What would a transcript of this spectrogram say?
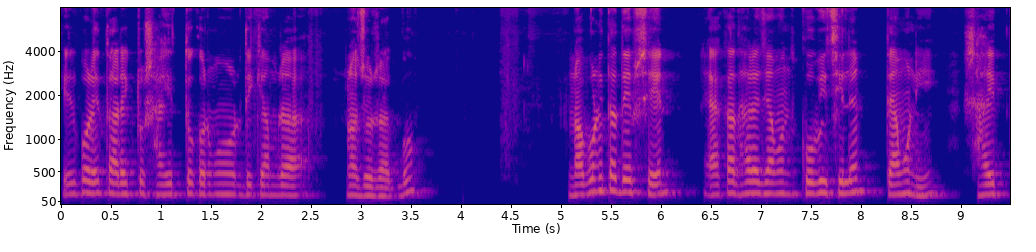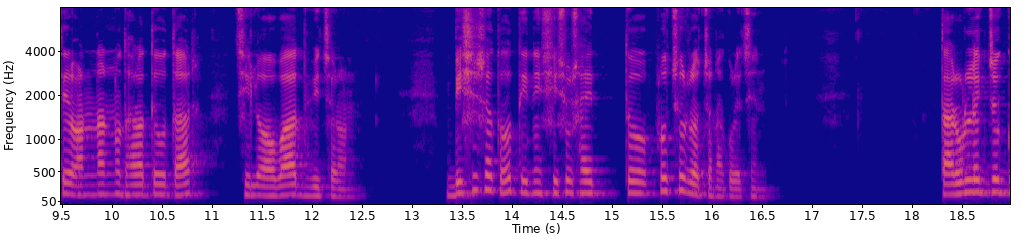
এরপরে তার একটু সাহিত্যকর্মর দিকে আমরা নজর রাখব। নবনীতা দেবসেন একাধারে যেমন কবি ছিলেন, তেমনি সাহিত্যের অন্যান্য ধারাতেও তার ছিল অবাধ বিচরণ। বিশেষত তিনি শিশু সাহিত্য প্রচুর রচনা করেছেন। তার উল্লেখযোগ্য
